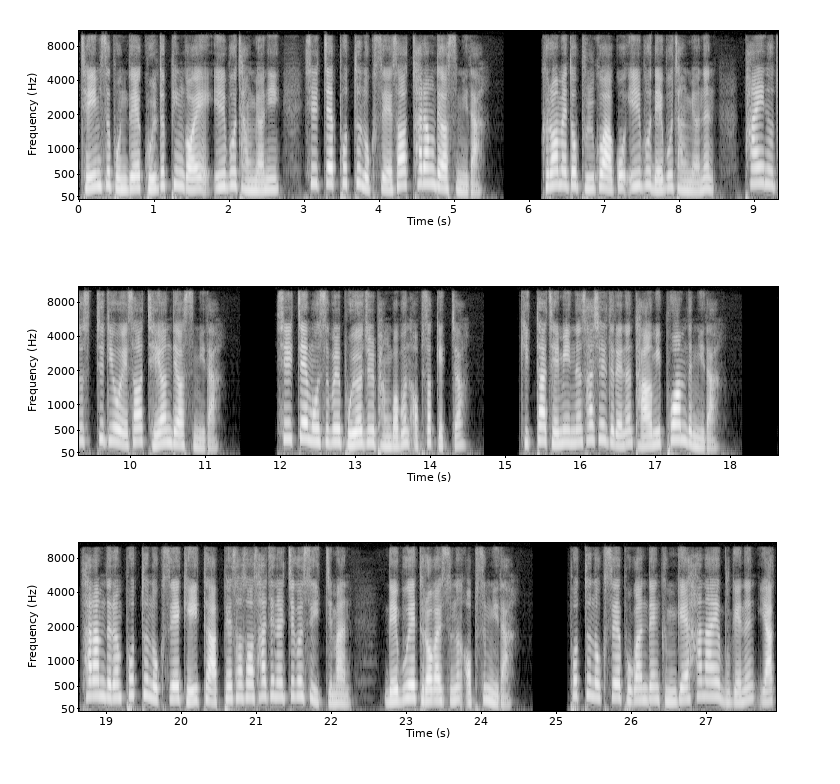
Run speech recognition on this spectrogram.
제임스 본드의 골드핑거의 일부 장면이 실제 포트녹스에서 촬영되었습니다. 그럼에도 불구하고 일부 내부 장면은 파인우드 스튜디오에서 재현되었습니다. 실제 모습을 보여줄 방법은 없었겠죠. 기타 재미있는 사실들에는 다음이 포함됩니다. 사람들은 포트녹스의 게이트 앞에 서서 사진을 찍을 수 있지만 내부에 들어갈 수는 없습니다. 포트녹스에 보관된 금괴 하나의 무게는 약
